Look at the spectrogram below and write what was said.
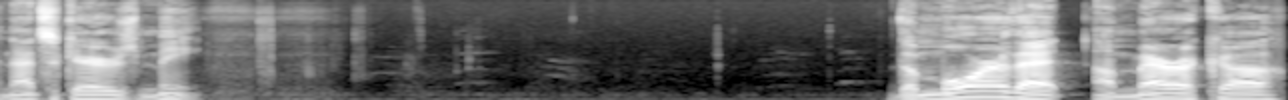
And that scares me. The more that America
